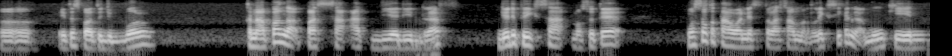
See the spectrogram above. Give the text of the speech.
Heeh. itu sepatu jebol kenapa nggak pas saat dia di draft dia diperiksa maksudnya masa ketahuannya setelah summer league sih kan nggak mungkin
